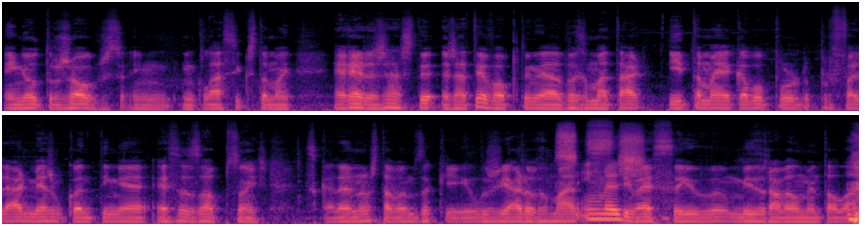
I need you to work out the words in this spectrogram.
em outros jogos, em, em clássicos também, Herrera já, este, já teve a oportunidade de rematar e também acabou por, por falhar mesmo quando tinha essas opções. Se calhar não estávamos aqui a elogiar o remate Sim, mas- se tivesse saído miseravelmente ao lado.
